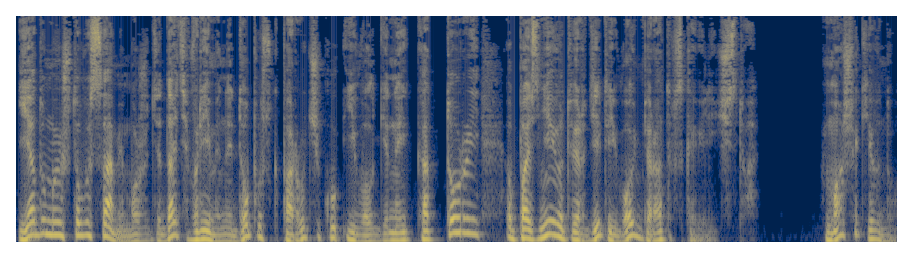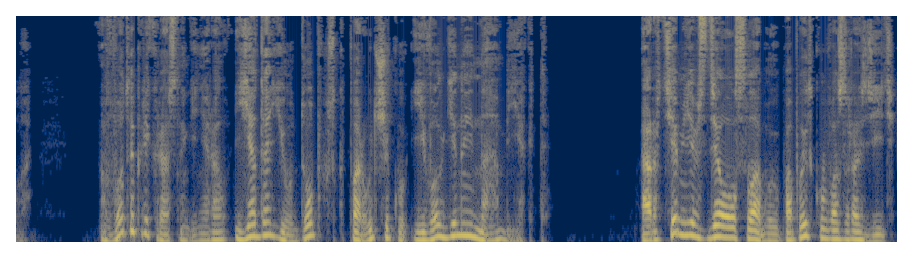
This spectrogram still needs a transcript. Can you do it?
я думаю, что вы сами можете дать временный допуск поручику Иволгиной, который позднее утвердит его императорское величество. Маша кивнула. Вот и прекрасно, генерал. Я даю допуск поручику Иволгиной на объект. Артемьев сделал слабую попытку возразить.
